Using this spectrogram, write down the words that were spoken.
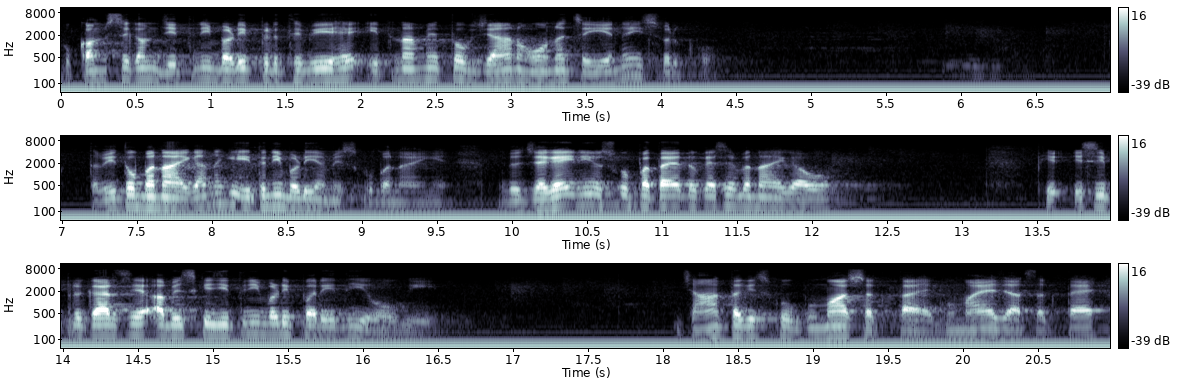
तो कम से कम जितनी बड़ी पृथ्वी है इतना में तो ज्ञान होना चाहिए ना ईश्वर को। तभी तो बनाएगा ना कि इतनी बड़ी हम इसको बनाएँगे। तो जगह ही नहीं उसको पता है तो कैसे बनाएगा वो? फिर इसी प्रकार से अब इसकी जितनी बड़ी परिधि होगी जहाँ तक इसको घुमा सकता है, घुमाया जा सकता है,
